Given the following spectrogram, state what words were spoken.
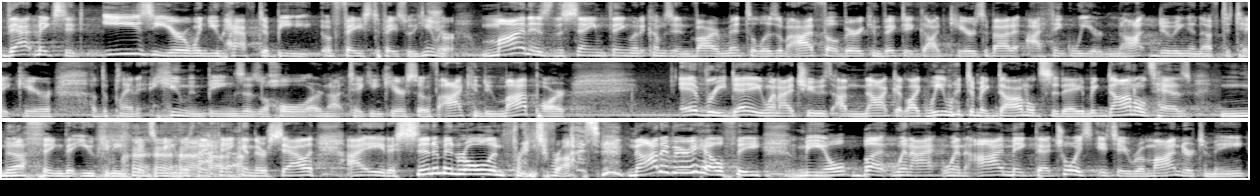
that makes it easier when you have to be face to face with human. Mine is the same thing when it comes to environmentalism. I felt very convicted. God cares about it. I think we are not doing enough to take care of the planet. Human beings as a whole are not taking care. So if i can do my part every day when I choose, I'm not gonna like we went to McDonald's today. McDonald's has nothing that you can eat that's meatless. They've taken their salad. I ate a cinnamon roll and French fries. Not a very healthy meal, but when I when I make that choice, it's a reminder to me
